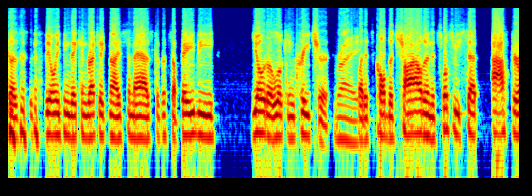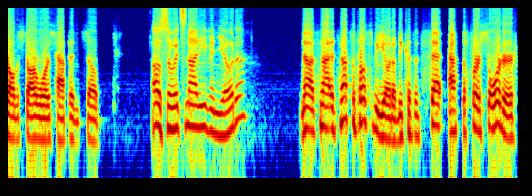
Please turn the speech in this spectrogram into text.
because it's the only thing they can recognize him as because it's a baby Yoda-looking creature. right. But it's called the Child, and it's supposed to be set after all the Star Wars happened. So oh, so it's not even Yoda? no, it's not. It's not supposed to be Yoda because it's set at the First Order,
